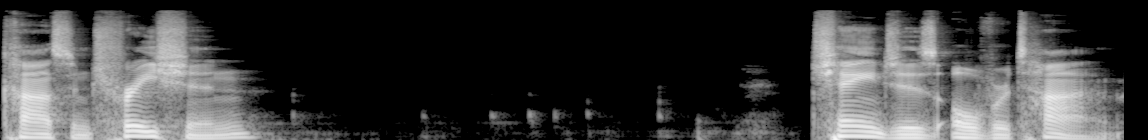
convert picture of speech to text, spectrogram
concentration changes over time.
